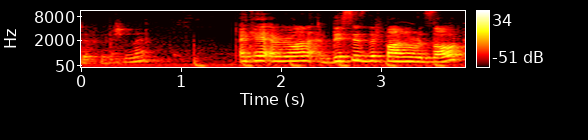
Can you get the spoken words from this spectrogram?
definition there? Okay, everyone, this is the final result.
